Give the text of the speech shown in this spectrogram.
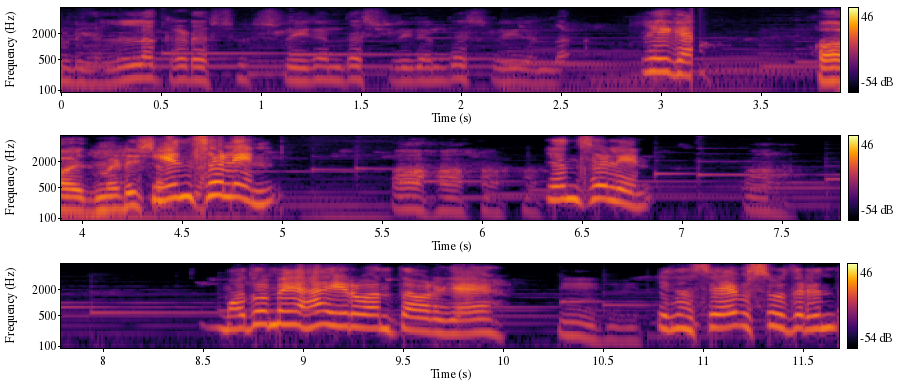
ನೋಡಿ ಎಲ್ಲ ಕಡೆ ಶ್ರೀ- ಶ್ರೀಗಂಧ ಶ್ರೀಗಂಧ ಶ್ರೀಗಂಧ. ಈಗ ಓ ಇದು ಮೆಡಿಸಿನ್. ಇನ್ಸುಲಿನ್. ಹಾ ಹಾ ಹಾ ಹಾ. ಇನ್ಸುಲಿನ್. ಹಾ. ಮಧುಮೇಹ ಇರುವಂತವ್ರಿಗೆ ಹ್ಮ್ ಹ್ಮ್. ಇದನ್ನ ಸೇವಿಸುವುದರಿಂದ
